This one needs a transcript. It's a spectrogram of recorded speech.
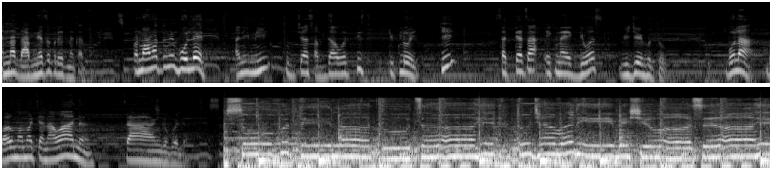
त्यांना दाबण्याचा प्रयत्न करतात. पण मामा तुम्ही बोललेत आणि मी तुमच्या शब्दावरतीच टिकलोय की सत्याचा एक ना एक दिवस विजय होतो. बोला बाळूमामाच्या नावानं चांग बोला सोबतीला तूच आहे तुझ्यावरी विश्वास आहे.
